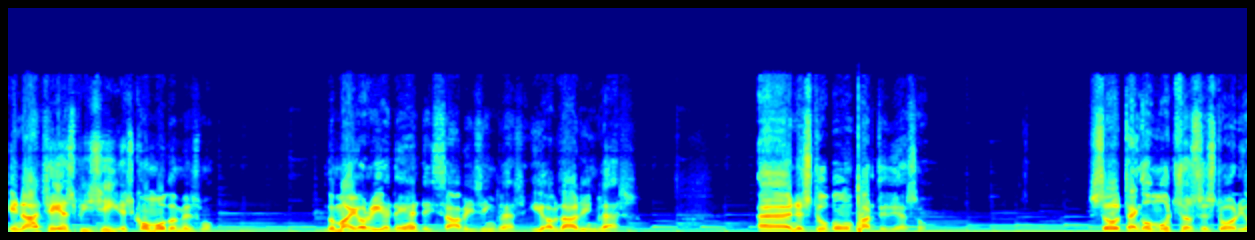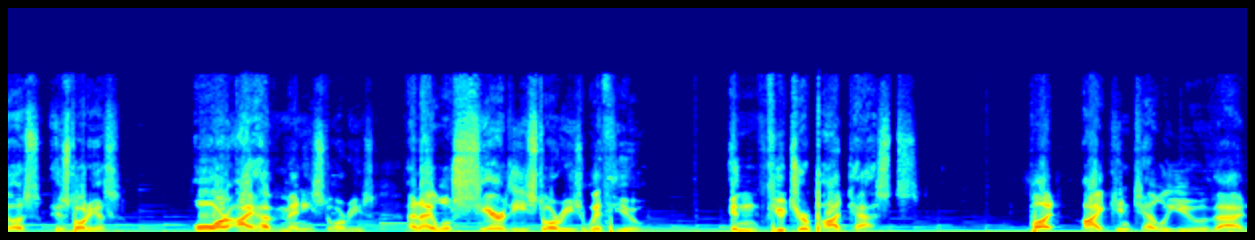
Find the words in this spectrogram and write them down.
En HSBC es como lo mismo. La mayoría de gente sabe inglés y hablar inglés. And estuvo un parte de eso. So tengo muchas historias, historias, or I have many stories, and I will share these stories with you in future podcasts. But I can tell you that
